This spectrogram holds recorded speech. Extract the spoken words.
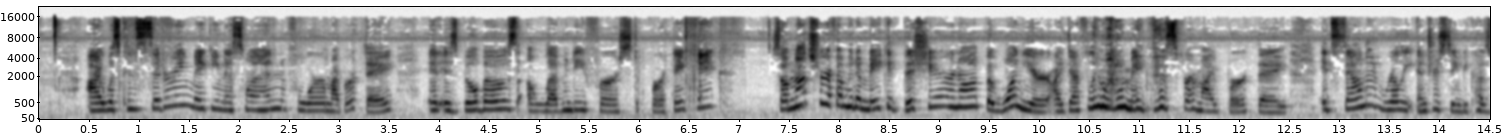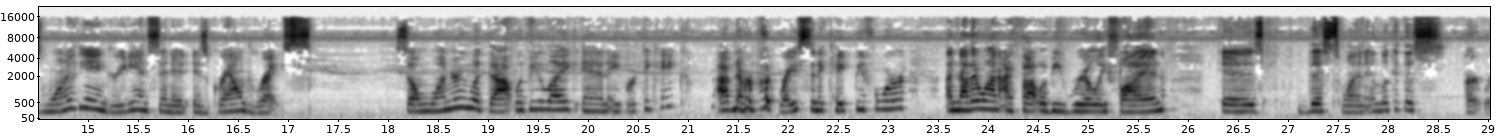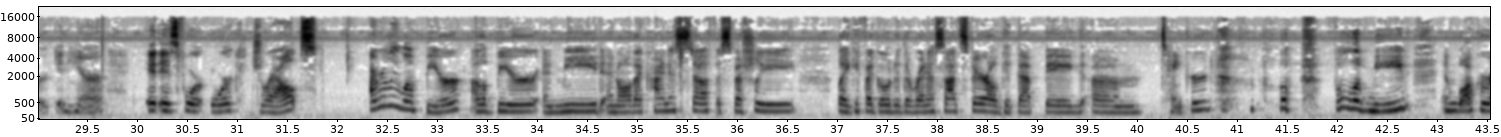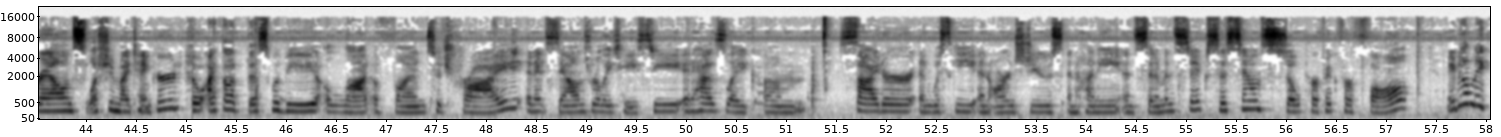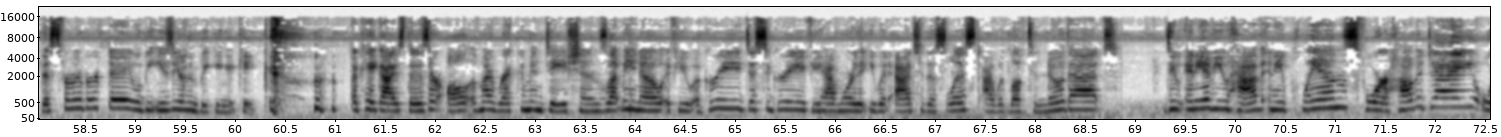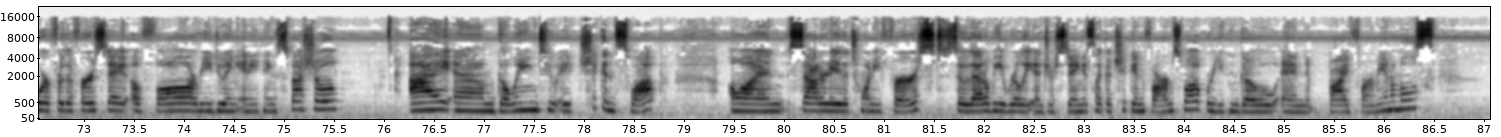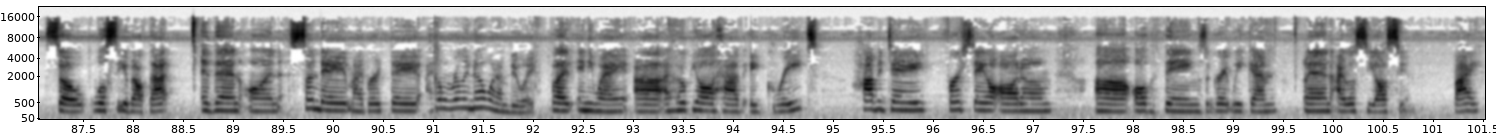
I was considering making this one for my birthday. It is Bilbo's 11st birthday cake. So I'm not sure if I'm going to make it this year or not, but one year I definitely want to make this for my birthday. It sounded really interesting because one of the ingredients in it is ground rice. So I'm wondering what that would be like in a birthday cake. I've never put rice in a cake before. Another one I thought would be really fun is this one. And look at this artwork in here. It is for Orc Drought. I really love beer. I love beer and mead and all that kind of stuff, especially like if I go to the Renaissance Fair, I'll get that big um, tankard full of mead and walk around slushing my tankard. So I thought this would be a lot of fun to try and it sounds really tasty. It has like um, cider and whiskey and orange juice and honey and cinnamon sticks. This sounds so perfect for fall. Maybe I'll make this for my birthday. It would be easier than baking a cake. okay guys, those are all of my recommendations. Let me know if you agree, disagree, if you have more that you would add to this list. I would love to know that. Do any of you have any plans for Hobbit Day or for the first day of fall? Are you doing anything special? I am going to a chicken swap on Saturday the 21st. So that'll be really interesting. It's like a chicken farm swap where you can go and buy farm animals. So we'll see about that. And then on Sunday, my birthday, I don't really know what I'm doing. But anyway, uh, I hope you all have a great Hobbit Day, first day of autumn, uh, all the things, a great weekend. And I will see y'all soon. Bye.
